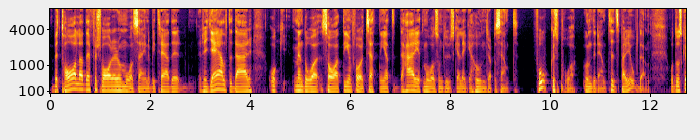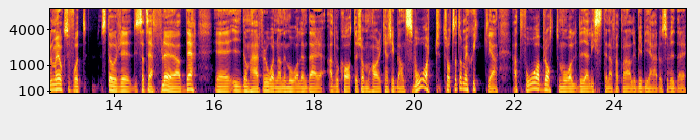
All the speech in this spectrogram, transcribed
betalade försvarare och målsägande beträder rejält där, och, men då sa att det är en förutsättning att det här är ett mål som du ska lägga 100% fokus på under den tidsperioden. Och då skulle man ju också få ett större så att säga, flöde eh, i de här förordnande målen där advokater som har kanske ibland svårt, trots att de är skickliga, att få brottmål via listorna för att man aldrig blir begärd och så vidare,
